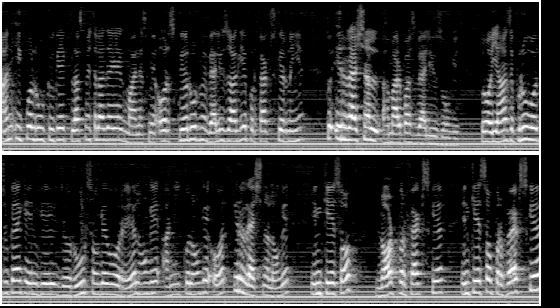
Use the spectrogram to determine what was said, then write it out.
अनइक्वल रूट क्योंकि एक प्लस में चला जाएगा, एक माइनस में, और स्क्वेयर रूट में वैल्यूज़ आ गई है परफेक्ट स्क्वेयर नहीं है तो इरेशनल हमारे पास वैल्यूज़ होंगी। तो यहाँ से प्रूव हो चुका है कि इनके जो रूट्स होंगे वो रियल होंगे अनइक्वल होंगे और इरेशनल होंगे in case of not perfect square in case of perfect square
